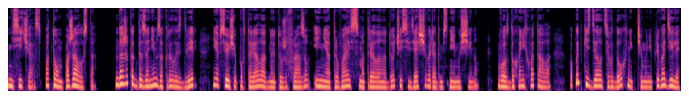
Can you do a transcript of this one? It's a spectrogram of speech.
не сейчас, потом, пожалуйста. Даже когда за ним закрылась дверь, я все еще повторяла одну и ту же фразу и, не отрываясь, смотрела на дочь и сидящего рядом с ней мужчину. Воздуха не хватало. Попытки сделать вдох ни к чему не приводили,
